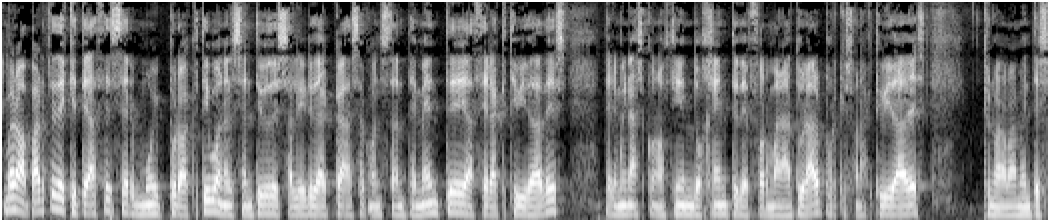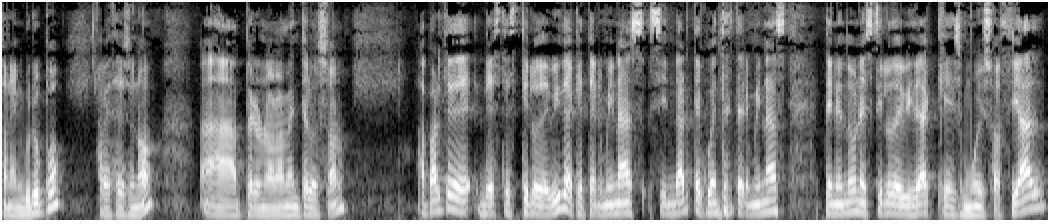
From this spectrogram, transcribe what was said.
bueno, aparte de que te hace ser muy proactivo en el sentido de salir de casa constantemente, hacer actividades, terminas conociendo gente de forma natural porque son actividades que normalmente son en grupo, a veces no, ah, pero normalmente lo son. Aparte de, este estilo de vida que terminas, sin darte cuenta, terminas teniendo un estilo de vida que es muy social,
